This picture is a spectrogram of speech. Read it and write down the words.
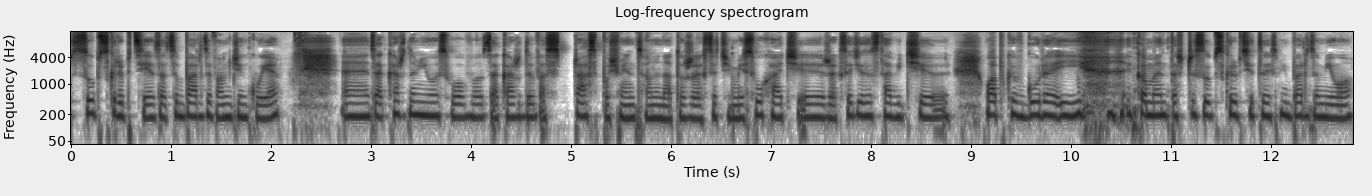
subskrypcje, za co bardzo Wam dziękuję. E, za każde miłe słowo, za każdy Was czas poświęcony na to, że chcecie mnie słuchać, e, że chcecie zostawić łapkę w górę i komentarz czy subskrypcję, to jest mi bardzo miło.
